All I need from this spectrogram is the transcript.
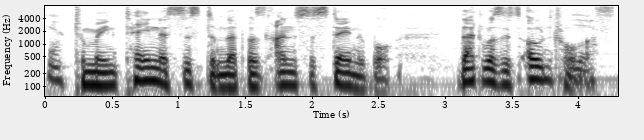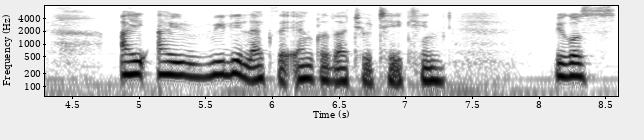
Yeah. to maintain a system that was unsustainable. That was its own trauma. Yes. I, I really like the angle that you're taking because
